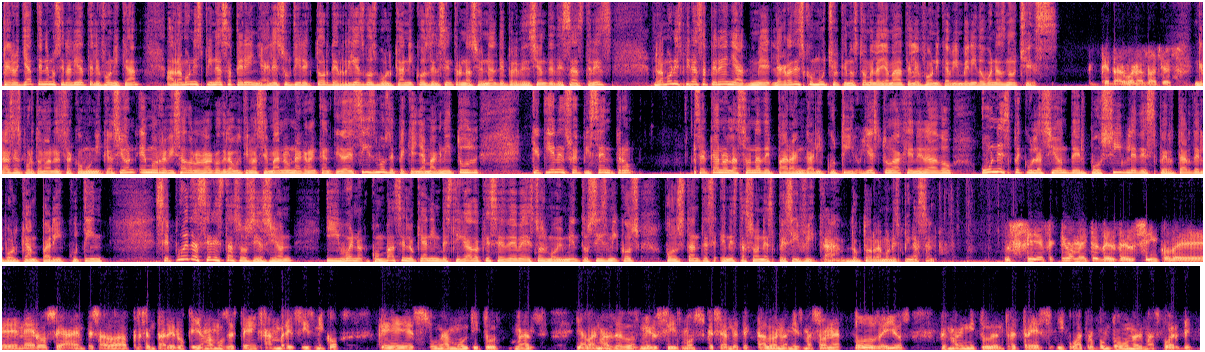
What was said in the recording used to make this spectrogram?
Pero ya tenemos en la línea telefónica a Ramón Espinaza Pereña. Él es subdirector de riesgos volcánicos del Centro Nacional de Prevención de Desastres. Ramón Espinaza Pereña, me, le agradezco mucho el que nos tome la llamada telefónica. Bienvenido, buenas noches. ¿Qué tal? Buenas noches. Gracias por tomar nuestra comunicación. Hemos revisado a lo largo de la última semana una gran cantidad de sismos de pequeña magnitud que tienen su epicentro cercano a la zona de Parangaricutiro y esto ha generado una especulación del posible despertar del volcán Paricutín. ¿Se puede hacer esta asociación? Y bueno, con base en lo que han investigado, ¿a qué se debe estos movimientos sísmicos constantes en esta zona específica, doctor Ramón Espinaza? Sí, efectivamente, desde el 5 de enero se ha empezado a presentar lo que llamamos este enjambre sísmico, que es una multitud más ya van más de 2.000 sismos que se han detectado en la misma zona, todos ellos de magnitud entre 3 y 4.1 el más fuerte.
